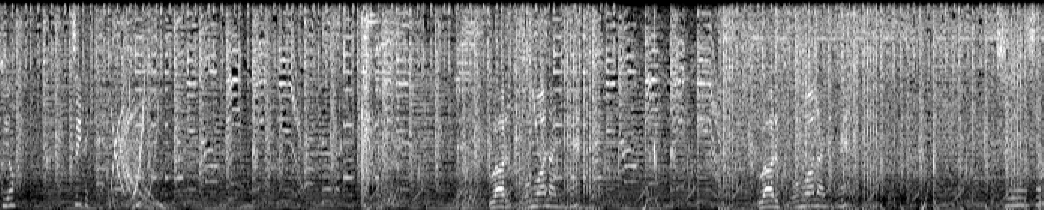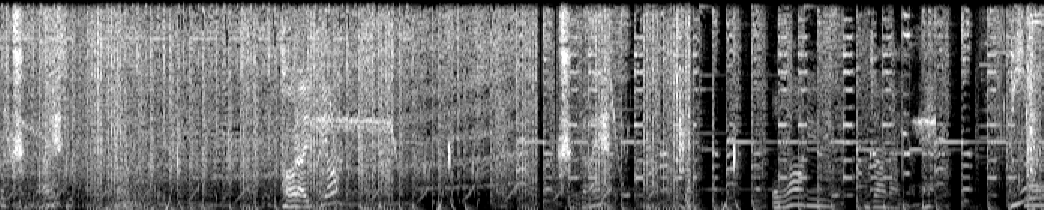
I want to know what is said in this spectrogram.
くよ。ついてきて。悪く思わないでね。悪く思わないでね。支援者物ほら行くよ。くらえ終わりじゃないよね。支援者物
